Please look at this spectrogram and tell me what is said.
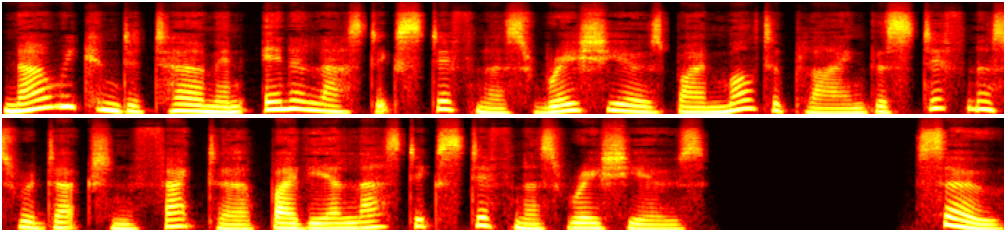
Now we can determine inelastic stiffness ratios by multiplying the stiffness reduction factor by the elastic stiffness ratios. So,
